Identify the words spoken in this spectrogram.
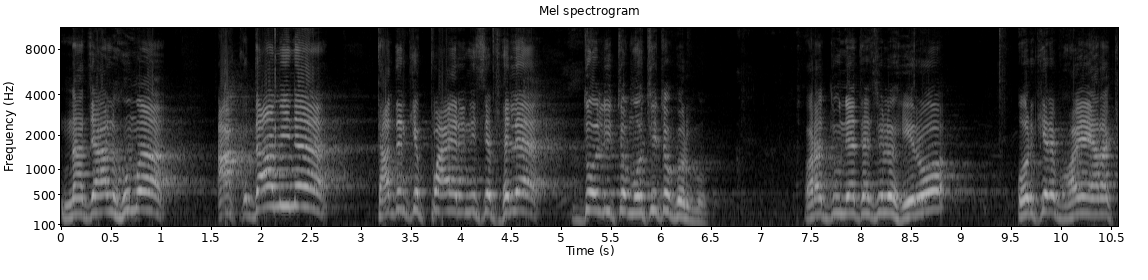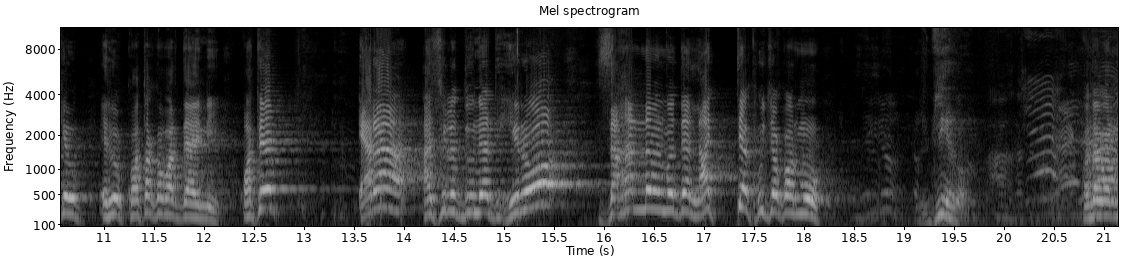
না জাল হুমা, আকদামিনা, তাদেরকে পায়ের নিচে ফেলে দলিত মথিত করব। ওরা দুনিয়াতে ছিল হিরো ওর কেড়ে ভয়ে এরা কেউ এরকম কথা কবার দেয়নি। অতএব এরা আসছিল দুনিয়াতে হিরো জাহান নামের মধ্যে লাইতে খুঁজে কর্ম জিরো। কথা বল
